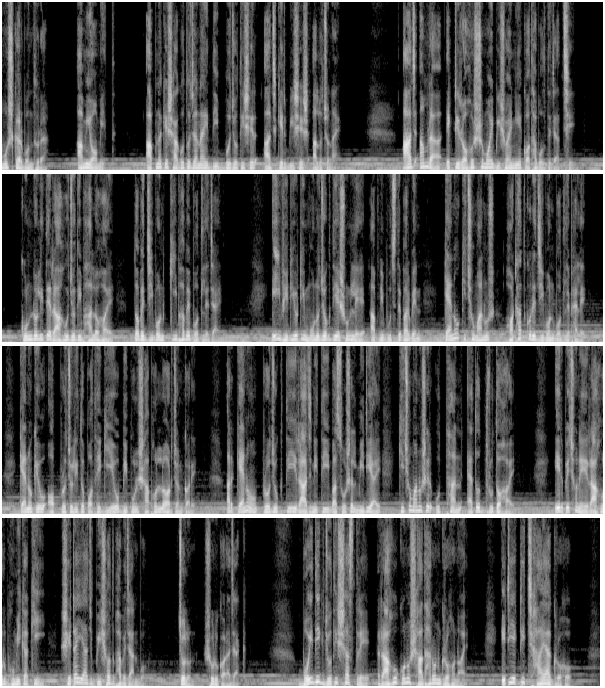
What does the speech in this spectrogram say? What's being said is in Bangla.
নমস্কার বন্ধুরা, আমি অমিত। আপনাকে স্বাগত জানাই দিব্য জ্যোতিষের আজকের বিশেষ আলোচনায়। আজ আমরা একটি রহস্যময় বিষয় নিয়ে কথা বলতে যাচ্ছি। কুণ্ডলিতে রাহু যদি ভালো হয়, তবে জীবন কীভাবে বদলে যায়? এই ভিডিওটি মনোযোগ দিয়ে শুনলে আপনি বুঝতে পারবেন কেন কিছু মানুষ হঠাৎ করে জীবন বদলে ফেলে। কেন কেউ অপ্রচলিত পথে গিয়েও বিপুল সাফল্য অর্জন করে? আর কেন প্রযুক্তি, রাজনীতি বা সোশ্যাল মিডিয়ায় কিছু মানুষের উত্থান এত দ্রুত হয়? এর পেছনে রাহুর ভূমিকা কি, সেটাই আজ বিশদভাবে জানব। চলুন শুরু করা যাক। বৈদিক জ্যোতিষশাস্ত্রে রাহু কোনো সাধারণ গ্রহ নয়, এটি একটি ছায়া গ্রহ।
